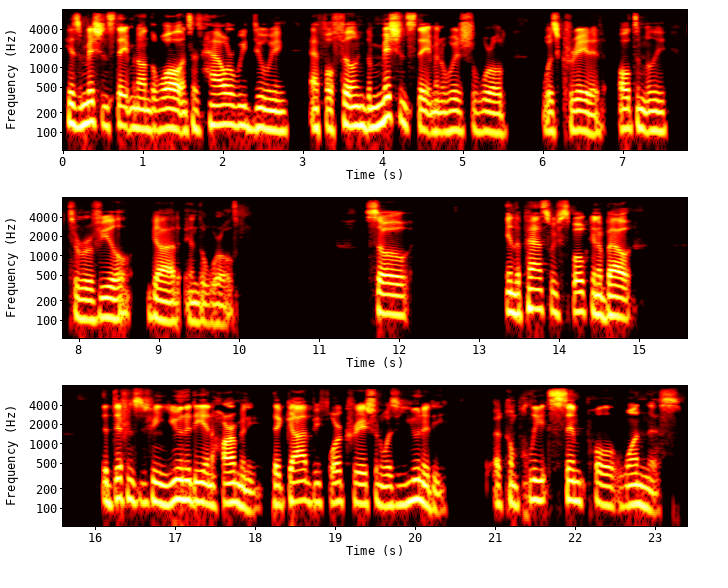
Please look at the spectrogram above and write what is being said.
his mission statement on the wall and says, How are we doing at fulfilling the mission statement which the world was created, ultimately to reveal God in the world? So, in the past, we've spoken about the difference between unity and harmony, that God before creation was unity, a complete, simple oneness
